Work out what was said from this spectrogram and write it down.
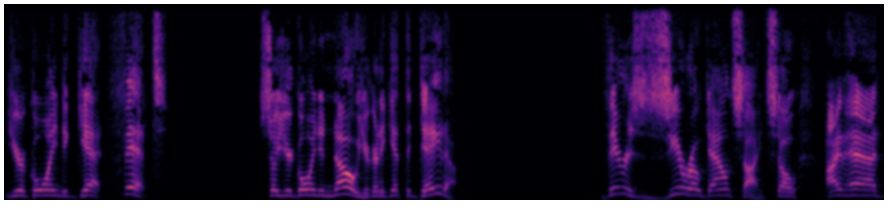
you're going to get fit. So you're going to know, you're going to get the data there is zero downside. So I've had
